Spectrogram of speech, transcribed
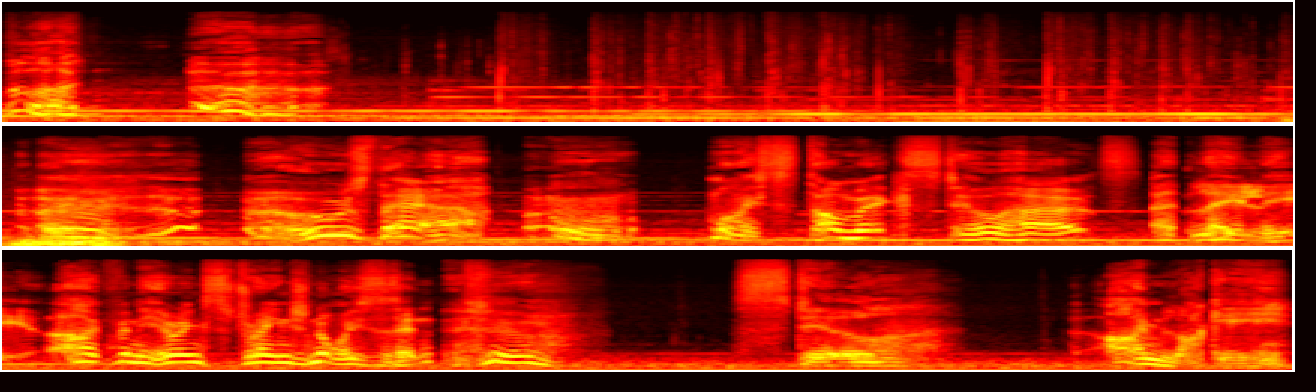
Blood. Who's there? My stomach still hurts. And lately, I've been hearing strange noises and... Still, I'm lucky.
